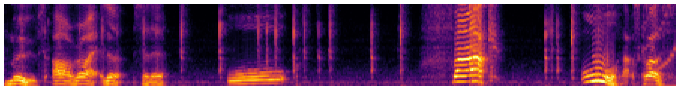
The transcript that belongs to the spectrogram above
Moves. Ah, right, look. So the... Oh... Fuck! Oh, that was close.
